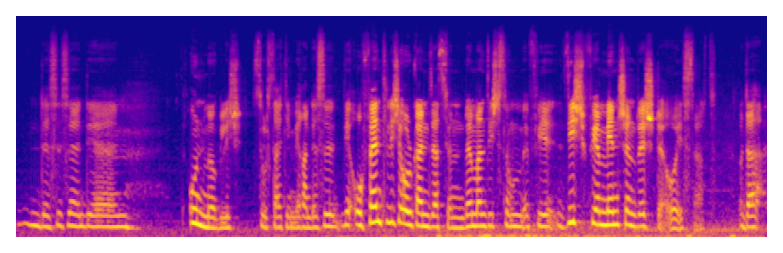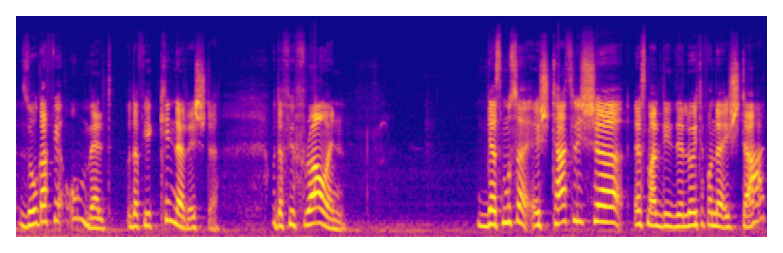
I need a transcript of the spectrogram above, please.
Das ist der unmöglich zurzeit im Iran. Das sind die öffentliche Organisationen, wenn man sich, zum, für, sich für Menschenrechte äußert oder sogar für Umwelt oder für Kinderrechte oder für Frauen. Das muss staatliche, erstmal die, die Leute von der Staat,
